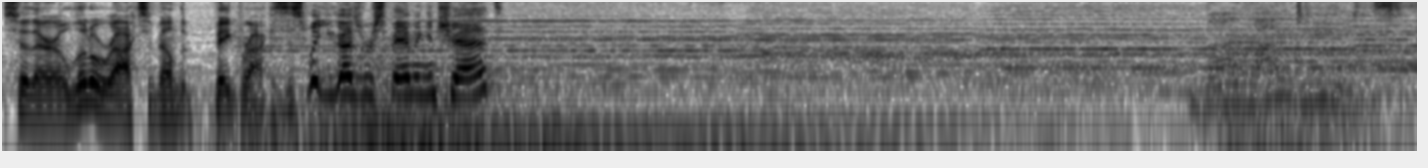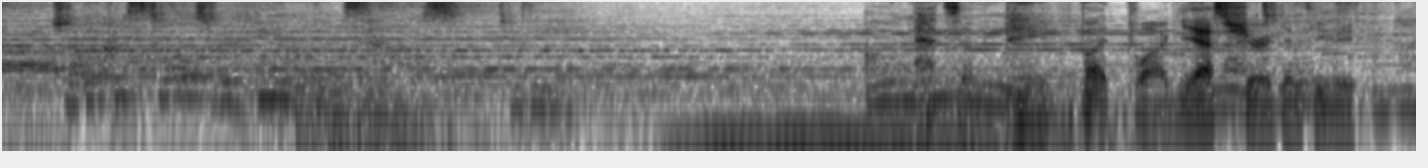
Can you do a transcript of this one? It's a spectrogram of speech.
So there are little rocks around the big rock. Is this what you guys were spamming in chat? Plug. Yes, Shuriken TV. In thy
